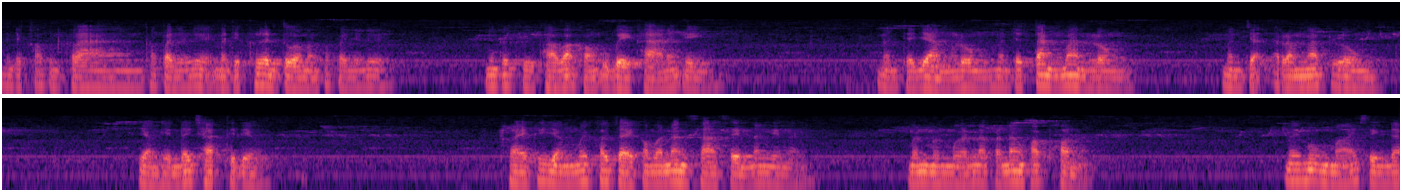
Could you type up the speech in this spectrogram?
มันจะเข้าเป็นกลางเข้าไปเรื่อยๆ มันจะเคลื่อนตัวมันเข้าไปเรื่อยๆ นั่นก็คือภาวะของอุเบกขานั่นเอง มันจะยั่งลง มันจะตั้งมั่นลง มันจะระงับลง อย่างเห็นได้ชัดทีเดียว ใครที่ยังไม่เข้าใจคำว่านั่งซาเซนนั่งยังไง มันเหมือนเหมือนเราก็นั่งพักผ่อน ไม่มุ่งหมายสิ่งใด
